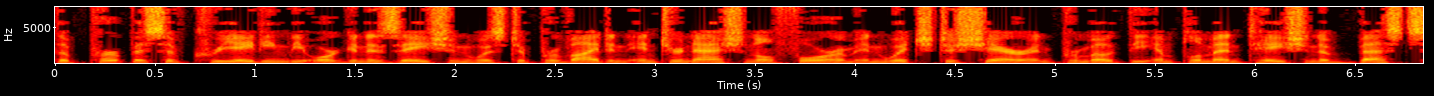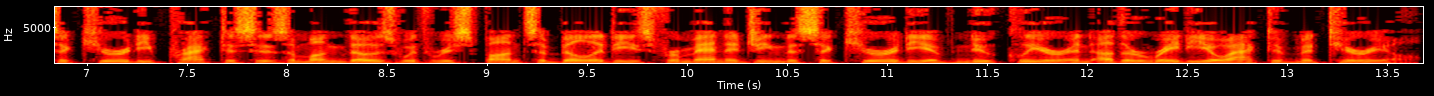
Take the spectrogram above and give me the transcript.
The purpose of creating the organization was to provide an international forum in which to share and promote the implementation of best security practices among those with responsibilities for managing the security of nuclear and other radioactive material.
